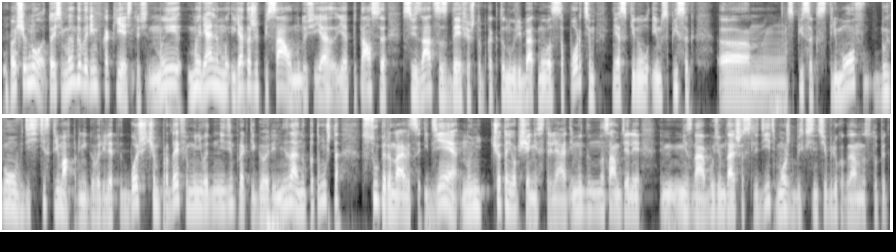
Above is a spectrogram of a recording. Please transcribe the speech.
В общем, ну, то есть мы говорим как есть. То есть мы, мы реально, мы, я даже писал, ну, то есть я, я пытался связаться с Дефи, чтобы как-то, ну, ребят, мы вас саппортим. Я скинул им список э, список стримов. Мы, по-моему, в 10 стримах про них говорили. Это больше, чем про Дефи мы ни в ни один проект не говорили. Не знаю, ну потому что супер нравится идея, но что-то вообще не стреляет. И мы на самом деле, не знаю, будем дальше следить. Может быть, к сентябрю, когда наступит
